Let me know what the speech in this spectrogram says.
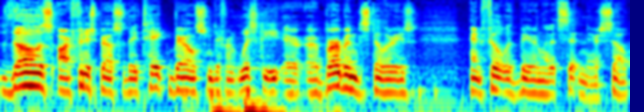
those are finished barrels. So they take barrels from different whiskey or, or bourbon distilleries and fill it with beer and let it sit in there. So,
